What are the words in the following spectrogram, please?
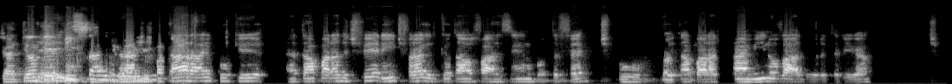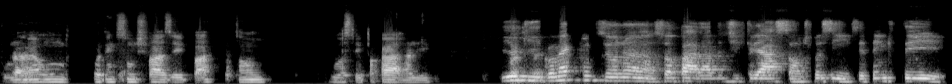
Já tem um é tempinho que saiu. pra caralho, porque é uma parada diferente, fraga, do que eu tava fazendo, bota fé. Tipo, foi uma parada pra mim inovadora, tá ligado? Tipo, não é um que eu tenho costume de fazer, pá. Então, gostei pra caralho. E aqui, como é que funciona a sua parada de criação? Tipo assim, você tem que ter.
